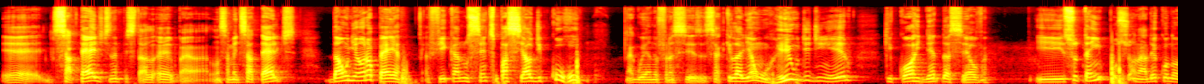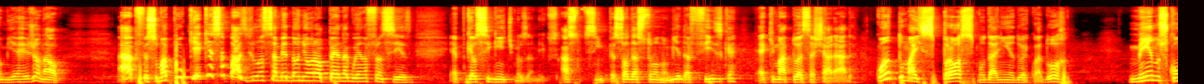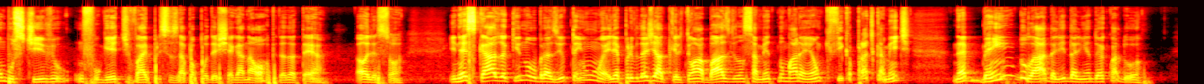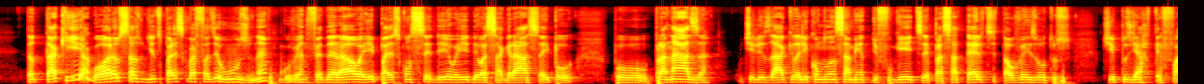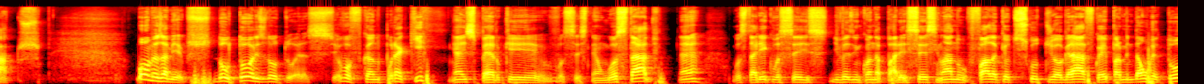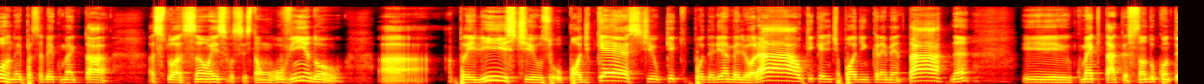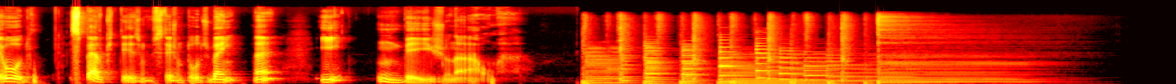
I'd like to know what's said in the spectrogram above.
é, de satélites, né, é, lançamento de satélites da União Europeia. Fica no Centro Espacial de Kourou, na Guiana Francesa. Aquilo ali é um rio de dinheiro que corre dentro da selva. E isso tem impulsionado a economia regional. Ah, professor, mas por que, que essa base de lançamento da União Europeia na Guiana Francesa? É porque é o seguinte, meus amigos. Sim, o pessoal da astronomia, da física, é que matou essa charada. Quanto mais próximo da linha do Equador, menos combustível um foguete vai precisar para poder chegar na órbita da Terra. Olha só. E nesse caso aqui no Brasil tem um, ele é privilegiado porque ele tem uma base de lançamento no Maranhão que fica praticamente né, bem do lado ali da linha do Equador. Tanto tá que agora os Estados Unidos parece que vai fazer uso, né? O governo federal aí parece concedeu aí, deu essa graça aí para a NASA utilizar aquilo ali como lançamento de foguetes para satélites e talvez outros tipos de artefatos. Bom, meus amigos, doutores e doutoras, eu vou ficando por aqui. Né? Espero que vocês tenham gostado, né? Gostaria que vocês de vez em quando aparecessem lá no Fala que eu te escuto geográfico aí para me dar um retorno aí para saber como é que tá a situação aí, se vocês estão ouvindo a, a playlist, o, o, podcast, o que, que poderia melhorar, o que, que a gente pode incrementar, né? E como é que tá a questão do conteúdo. Espero que estejam, estejam todos bem, né? E um beijo na alma.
